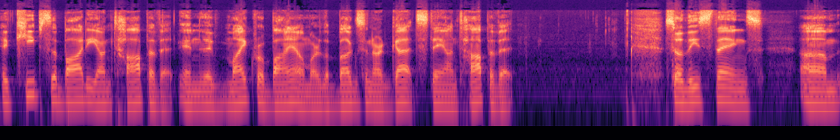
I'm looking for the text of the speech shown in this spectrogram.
It keeps the body on top of it, and the microbiome or the bugs in our gut stay on top of it. So these things um,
